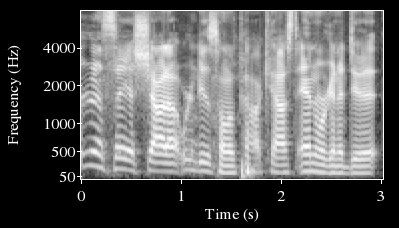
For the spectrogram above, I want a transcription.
we're gonna say a shout out. We're gonna do this on the podcast, and we're gonna do it.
